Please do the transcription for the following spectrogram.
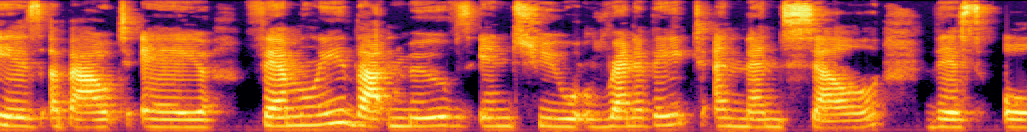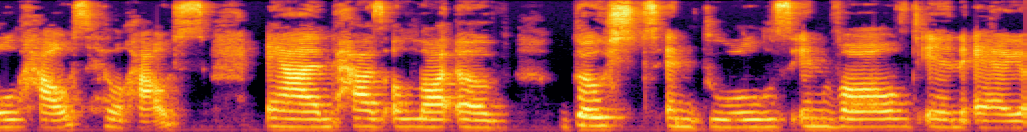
is about a family that moves into renovate and then sell this old house, Hill House, and has a lot of ghosts and ghouls involved in a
